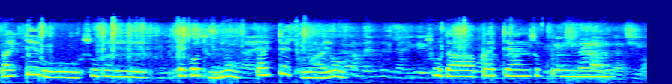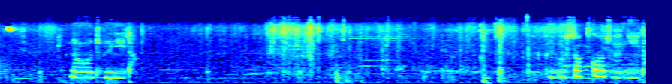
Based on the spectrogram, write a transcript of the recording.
빨대로 소다를 빼거든요. 빨대 좋아요. 소다 빨대 한 스푼 넣어줍니다. 그리고 섞어줍니다.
